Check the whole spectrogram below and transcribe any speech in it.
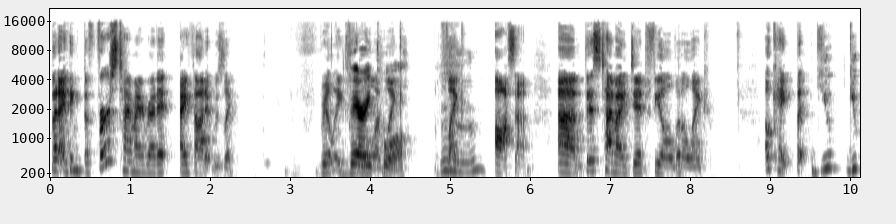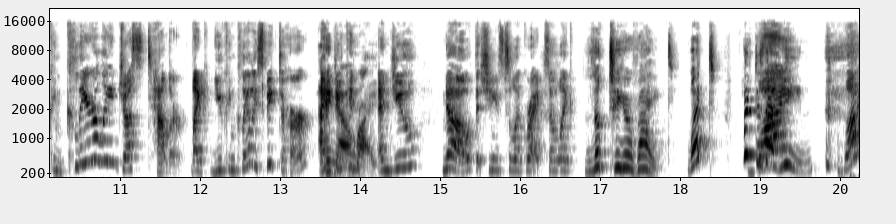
but i think the first time i read it i thought it was like really Very cool, and, like, like awesome um this time i did feel a little like okay but you you can clearly just tell her like you can clearly speak to her I know. can, Right. and you know that she needs to look right so like Look to your right. What? What does that mean? what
